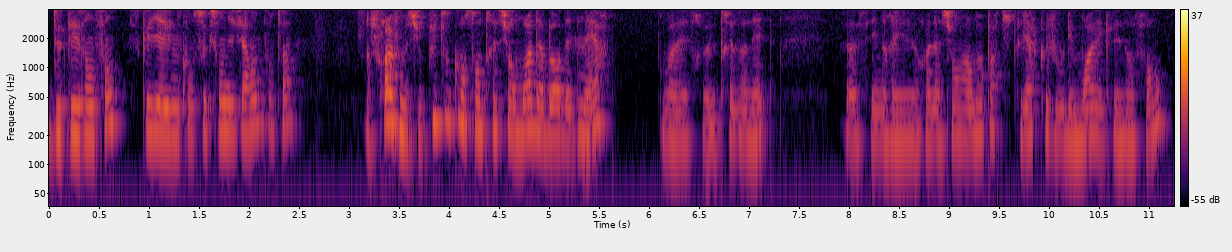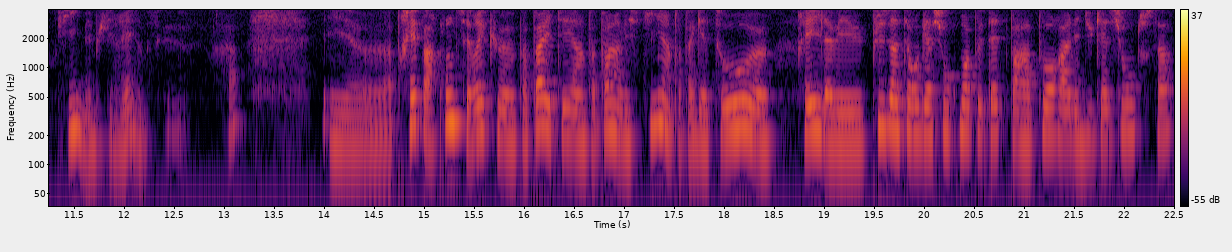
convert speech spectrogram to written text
de tes enfants? Est-ce qu'il y a eu une construction différente pour toi? Je crois que je me suis plutôt concentrée sur moi d'abord d'être Mm. mère, on va être euh, très honnête. Euh, C'est une relation vraiment particulière que je voulais moi avec mes enfants, filles même je dirais, hein, parce que voilà. Et euh, après par contre c'est vrai que papa était un papa investi, un papa gâteau. euh, après il avait plus d'interrogations que moi peut-être par rapport à l'éducation, tout ça.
